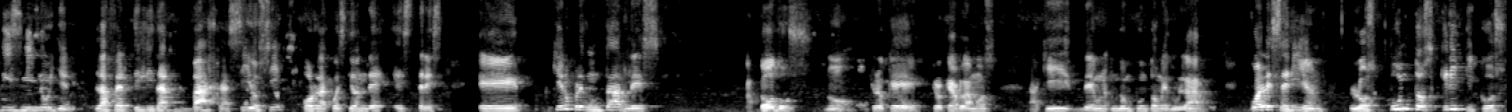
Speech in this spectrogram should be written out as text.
disminuyen, la fertilidad baja, sí o sí, por la cuestión de estrés. Eh, quiero preguntarles a todos, ¿no? Creo que, creo que hablamos aquí de un, de un punto medular. ¿Cuáles serían los puntos críticos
